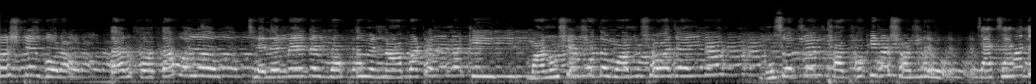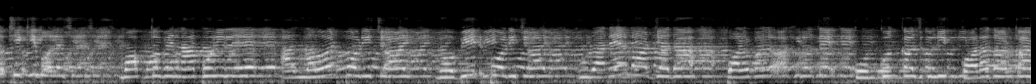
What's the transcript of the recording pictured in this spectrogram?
নষ্টের গোড়া। তার কথা হলো, ছেলে মেয়েদের মক্তবে না পাঠালে নাকি মানুষের মতো মানুষ হওয়া যায় না? মুসলমান থাকব কিনা সন্দেহ? চাচিমা তো ঠিকই বলেছেন, মক্তবে না পড়িলে আল্লাহর পরিচয়, নবীর পরিচয়, কোরআনের মর্যাদা, পরকাল আখিরাতে কোন কোন কাজগুলি করা দরকার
